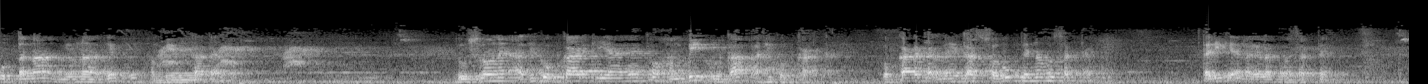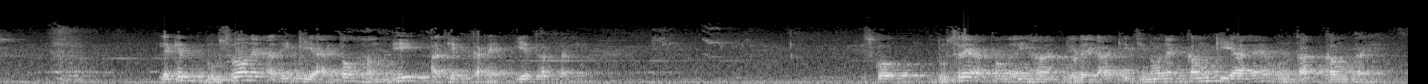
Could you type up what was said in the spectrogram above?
उतना न्यूनाधिक हम भी उनका करें दूसरों ने अधिक उपकार किया है तो हम भी उनका अधिक उपकार करें। उपकार करने का स्वरूप भिन्न हो सकता है। तरीके अलग अलग हो सकते हैं। लेकिन दूसरों ने अधिक किया है तो हम भी अधिक करें, ये तात्पर्य इसको दूसरे अर्थों में यहाँ जुड़ेगा कि जिन्होंने कम किया है, उनका कम करें।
